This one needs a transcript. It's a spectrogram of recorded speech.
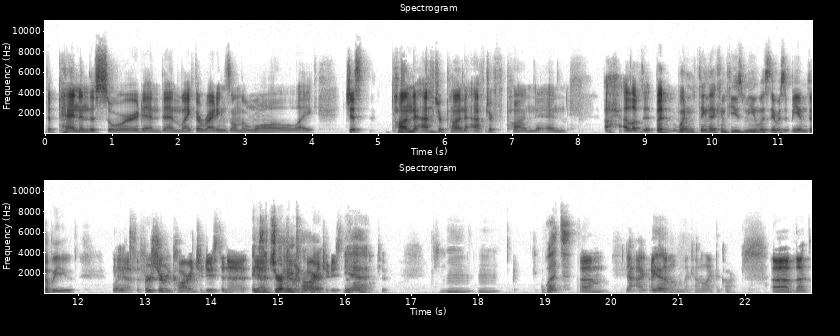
the pen and the sword and then like the writings on the Mm. wall like just pun after pun after pun and uh, I loved it. But one thing that confused me was there was a BMW. Like yeah, the first German car introduced in a. It was a the first German car. introduced in Yeah. Bond film, too. Mm, mm. what? Um. Yeah, I, I Yeah. kind of I kind of like the car. Uh, but that.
